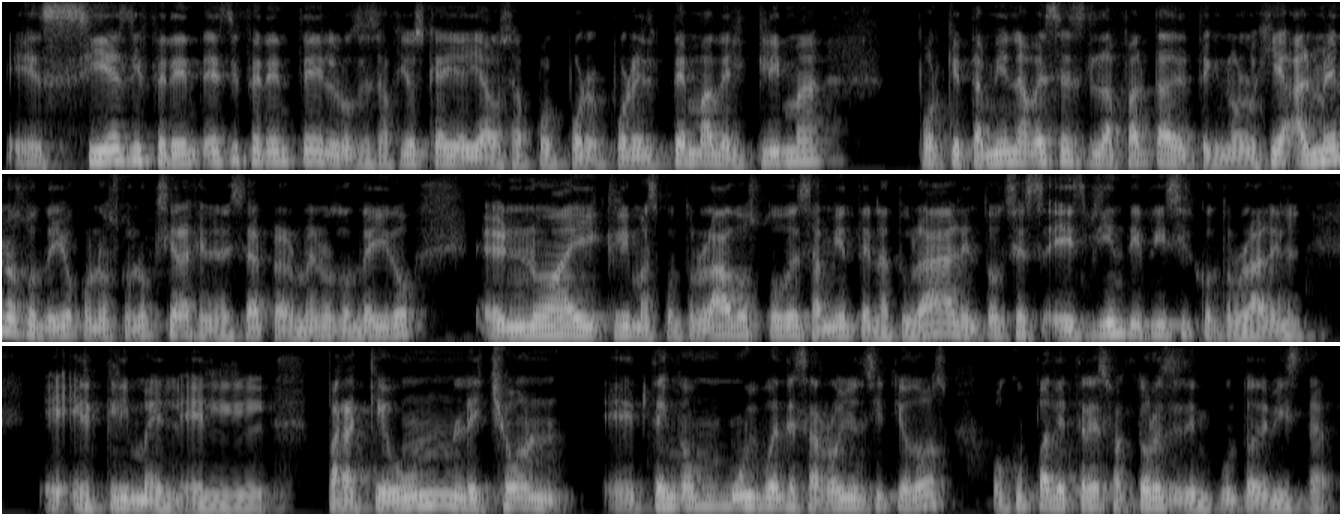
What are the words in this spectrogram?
eh, sí es diferente, es diferente los desafíos que hay allá, o sea, por, por, por el tema del clima, porque también a veces la falta de tecnología, al menos donde yo conozco, no quisiera generalizar, pero al menos donde he ido, eh, no hay climas controlados, todo es ambiente natural, entonces es bien difícil controlar el, eh, clima, para que un lechón eh, tenga un muy buen desarrollo en sitio 2, ocupa de tres factores desde mi punto de vista,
